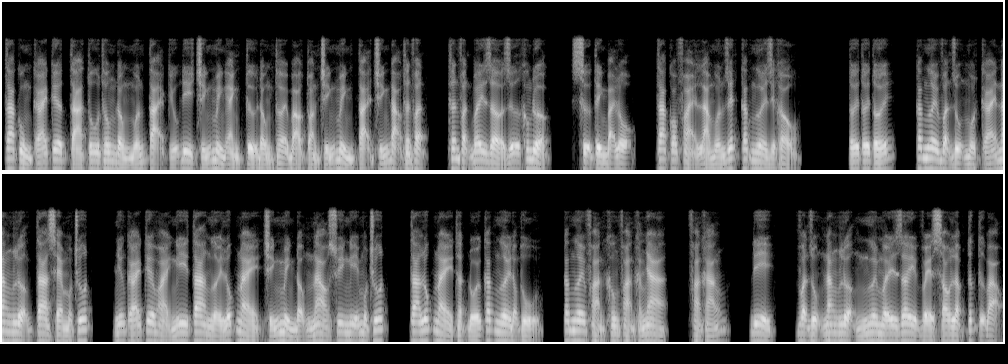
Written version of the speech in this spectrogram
ta cùng cái kia tà tu thông đồng muốn tại cứu đi chính mình ảnh tử đồng thời bảo toàn chính mình tại chính đạo thân phận thân phận bây giờ giữ không được, sự tình bại lộ, ta có phải là muốn giết các ngươi diệt khẩu? Tới tới tới các ngươi vận dụng một cái năng lượng ta xem một chút, những cái kia hoài nghi ta người lúc này chính mình động nào suy nghĩ một chút, ta lúc này thật đối các ngươi động thủ, các ngươi phản không phản kháng nha, phản kháng, đi, vận dụng năng lượng ngươi mấy giây về sau lập tức tự bạo,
